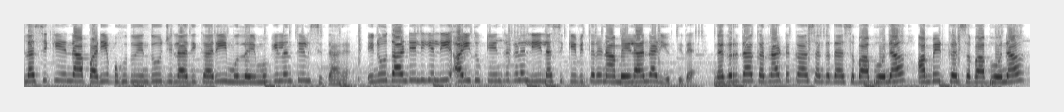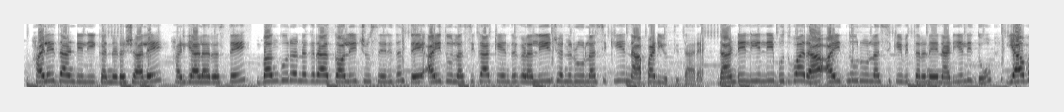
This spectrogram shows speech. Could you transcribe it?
ಲಸಿಕೆಯನ್ನ ಪಡೆಯಬಹುದು ಎಂದು ಜಿಲ್ಲಾಧಿಕಾರಿ ಮುಲ್ಲೈ ಮುಗಿಲನ್ ತಿಳಿಸಿದ್ದಾರೆ. ಇನ್ನು ದಾಂಡೇಲಿಯಲ್ಲಿ ಐದು ಕೇಂದ್ರಗಳಲ್ಲಿ ಲಸಿಕೆ ವಿತರಣಾ ಮೇಳ ನಡೆಯುತ್ತಿದೆ. ನಗರದ ಕರ್ನಾಟಕ ಸಂಘದ ಸಭಾಭವನ, ಅಂಬೇಡ್ಕರ್ ಸಭಾಭವನ, ಹಳೆ ದಾಂಡೇಲಿ ಕನ್ನಡ ಶಾಲೆ ಹಳಿಯಾಳ ರಸ್ತೆ, ಬಂಗೂರ ನಗರ ಕಾಲೇಜು ಸೇರಿದಂತೆ ಐದು ಲಸಿಕಾ ಕೇಂದ್ರಗಳಲ್ಲಿ ಜನರು ಲಸಿಕೆಯನ್ನ ಪಡೆಯುತ್ತಿದ್ದಾರೆ. ದಾಂಡೇಲಿಯಲ್ಲಿ ಬುಧವಾರ ಐದ್ನೂರು ಲಸಿಕೆ ವಿತರಣೆ ನಡೆಯಲಿದ್ದು, ಯಾವ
